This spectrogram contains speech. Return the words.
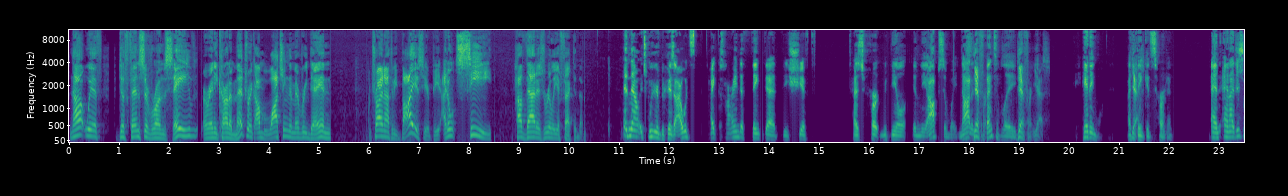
not with defensive runs saved or any kind of metric. I'm watching them every day and I'm trying not to be biased here, Pete. I don't see how that has really affected them. And now it's weird because I would, I kind of think that the shift has hurt McNeil in the opposite way, not defensively. Different, yes. Hitting, I yes. think it's hurt him. And and I just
